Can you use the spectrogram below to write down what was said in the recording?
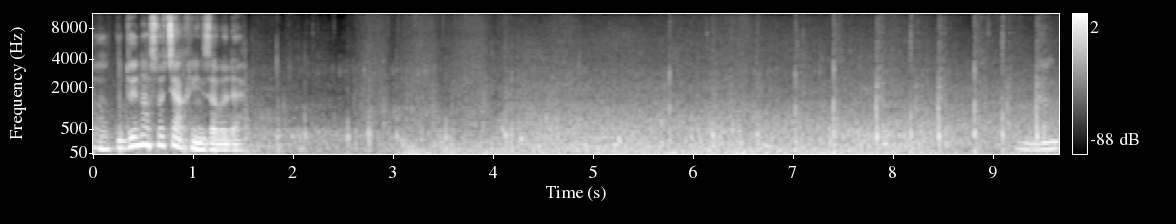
А куди нас оця хрінь заведе? Нам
